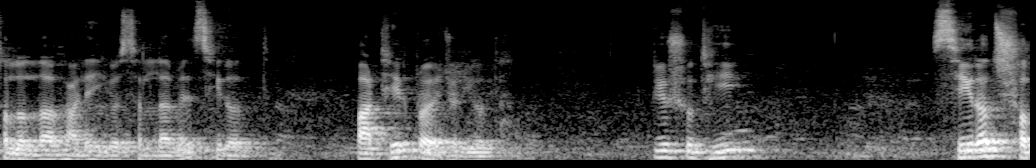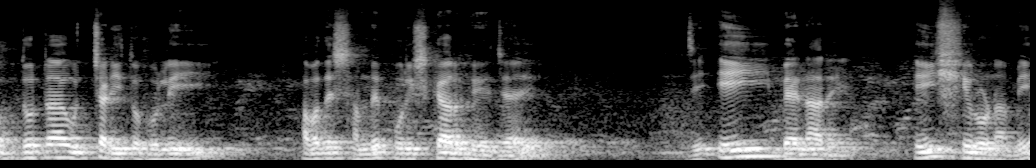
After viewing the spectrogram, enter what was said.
সাল্লাহ আলি আসাল্লামের সিরত পাঠের প্রয়োজনীয়তা প্রিয় সুধী, সিরত শব্দটা উচ্চারিত হলেই আমাদের সামনে পরিষ্কার হয়ে যায় যে এই ব্যানারে, এই শিরোনামে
